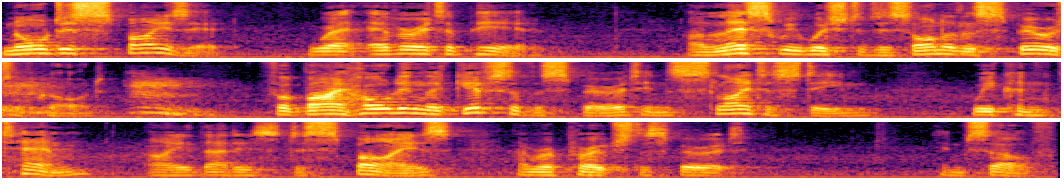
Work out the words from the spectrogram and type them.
nor despise it wherever it appear, unless we wish to dishonour the Spirit of God. For by holding the gifts of the Spirit in slight esteem, we contemn i.e., that is, despise and reproach the Spirit Himself.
